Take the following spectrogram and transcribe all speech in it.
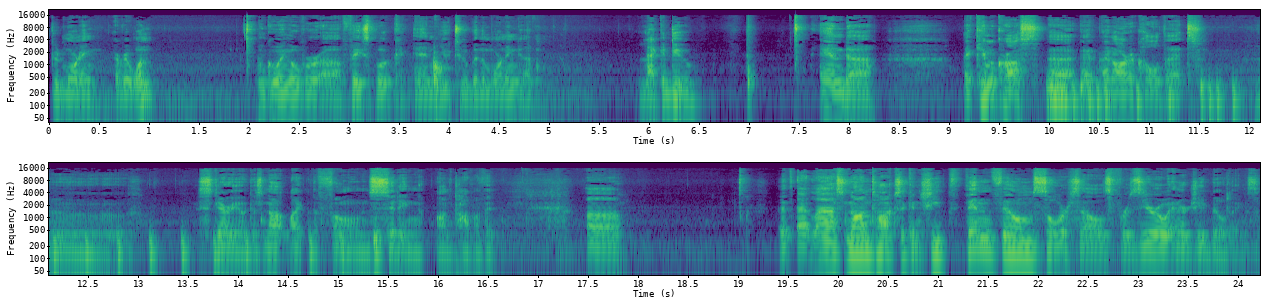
Good morning, everyone. I'm going over uh, Facebook and YouTube in the morning, uh, like I do. And uh, I came across uh, an, article that uh, stereo does not like the phone sitting on top of it. Uh, at, at last, non toxic and cheap thin film solar cells for zero energy buildings.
